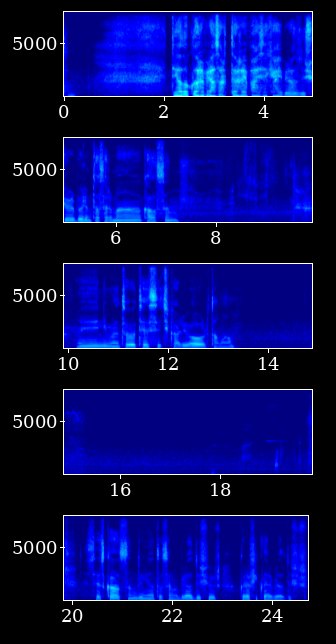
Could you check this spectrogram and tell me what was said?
tamam. Diyalogları biraz arttır, yapay zekayı biraz düşür, bölüm tasarımı kalsın. Ee, Nimeto testi çıkarıyor, tamam. Ses kalsın, dünya tasarımı biraz düşür, grafikler biraz düşür.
